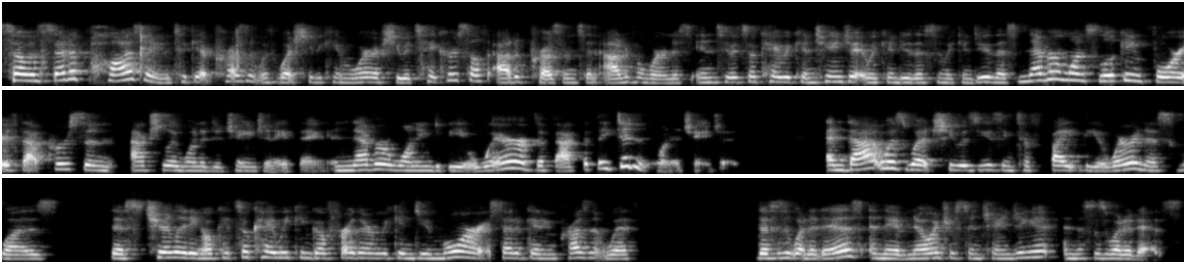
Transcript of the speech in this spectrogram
So instead of pausing to get present with what she became aware of, she would take herself out of presence and out of awareness into it's okay, we can change it and we can do this and we can do this. Never once looking for if that person actually wanted to change anything and never wanting to be aware of the fact that they didn't want to change it. And that was what she was using to fight the awareness was this cheerleading, okay, it's okay, we can go further and we can do more instead of getting present with this is what it is and they have no interest in changing it and this is what it is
